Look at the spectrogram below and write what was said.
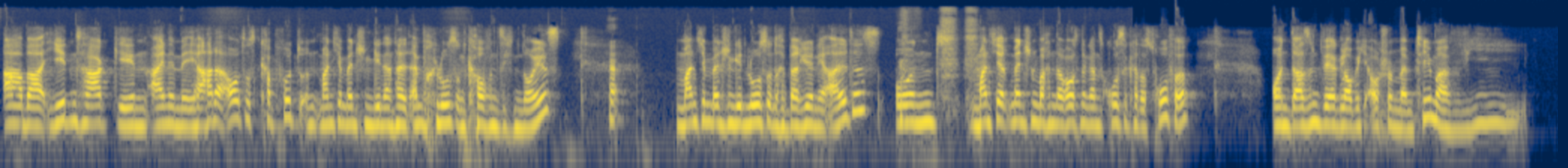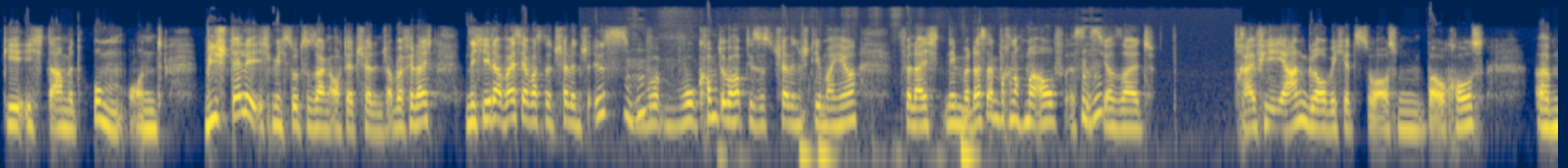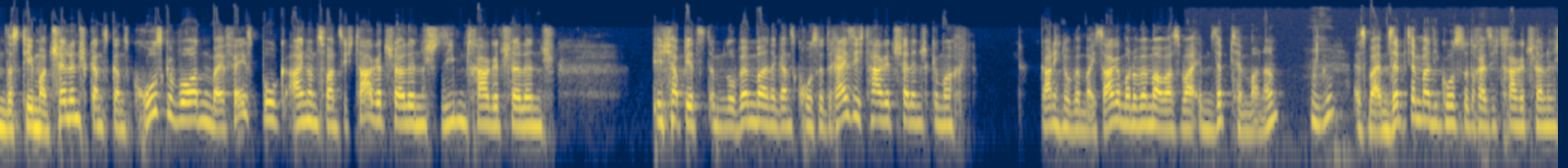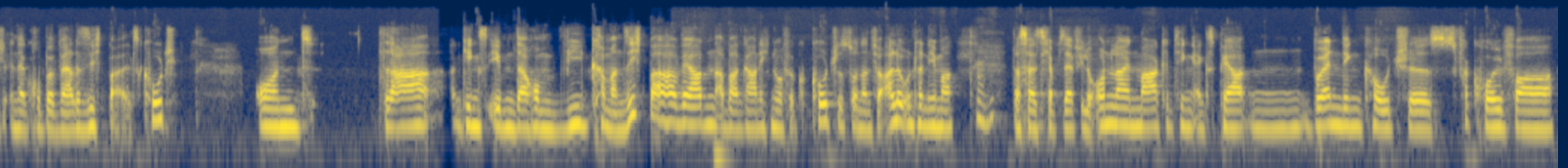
aber jeden Tag gehen eine Milliarde Autos kaputt und manche Menschen gehen dann halt einfach los und kaufen sich ein neues. Manche Menschen gehen los und reparieren ihr altes und manche Menschen machen daraus eine ganz große Katastrophe. Und da sind wir, glaube ich, auch schon beim Thema, wie gehe ich damit um und wie stelle ich mich sozusagen auch der Challenge. Aber vielleicht, nicht jeder weiß ja, was eine Challenge ist. Mhm. Wo, wo, kommt überhaupt dieses Challenge-Thema her? Vielleicht nehmen wir das einfach nochmal auf. Es mhm. ist ja seit drei, vier Jahren, glaube ich, jetzt so aus dem Bauch raus, ähm, das Thema Challenge ganz, ganz groß geworden bei Facebook. 21-Tage-Challenge, 7-Tage-Challenge. Ich habe jetzt im November eine ganz große 30-Tage-Challenge gemacht. Gar nicht November, ich sage immer November, aber es war im September, ne? Mhm. Es war im September die große 30-Tage-Challenge in der Gruppe Werde sichtbar als Coach. Und da ging es eben darum, wie kann man sichtbarer werden, aber gar nicht nur für Coaches, sondern für alle Unternehmer. Mhm. Das heißt, ich habe sehr viele Online-Marketing-Experten, Branding-Coaches, Verkäufer,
